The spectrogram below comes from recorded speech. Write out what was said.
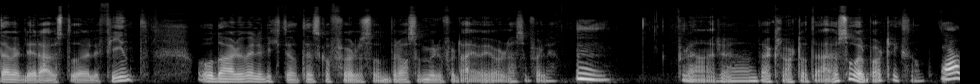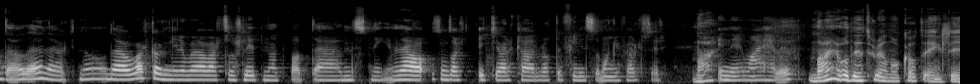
det er veldig raust og det er veldig fint. Og da er det jo veldig viktig at det skal føles så bra som mulig for deg å gjøre det. selvfølgelig. For det er, eh, det er klart at det er jo sårbart. ikke sant? Ja, det er jo det. Det, er jo ikke noe, det har jo vært ganger hvor jeg har vært så sliten etterpå at jeg nesten ikke Men jeg har som sagt ikke vært klar over at det finnes så mange følelser Nei. inni meg heller. Nei, og det tror jeg nok at egentlig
